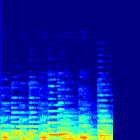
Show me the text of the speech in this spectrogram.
Müzik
